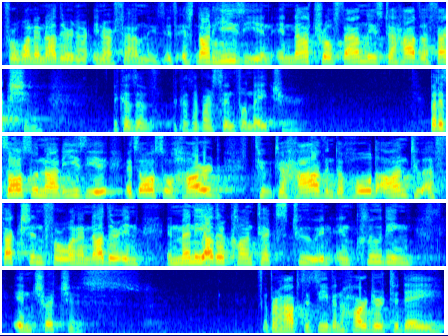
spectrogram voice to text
for one another in our, in our families. It's, it's not easy in, in natural families to have affection because of, because of our sinful nature. But it's also not easy. It's also hard to, to have and to hold on to affection for one another in, in many other contexts too, in, including in churches. And perhaps it's even harder today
